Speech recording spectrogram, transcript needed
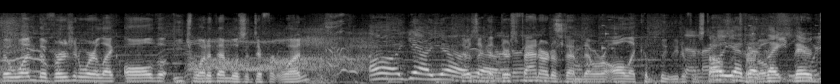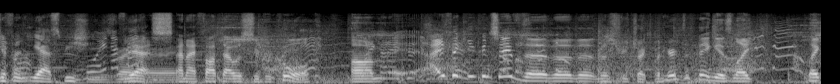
the one, the version where like all the each one of them was a different one. Oh yeah, yeah. There's yeah. like a, there's fan art of them that were all like completely different oh, styles. Oh yeah, of that like they're different. Yeah, species. Right. yes, and I thought that was super cool. Um, I think you can save the the, the the Street Sharks, but here's the thing: is like like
